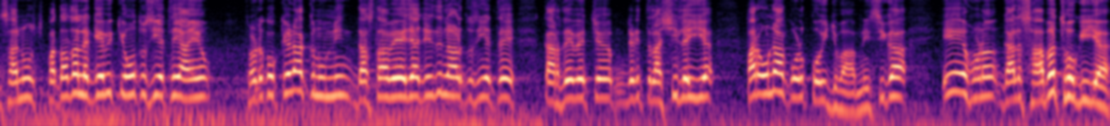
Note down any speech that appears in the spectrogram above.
ਸਾਨੂੰ ਪਤਾ ਤਾਂ ਲੱਗੇ ਵੀ ਕਿਉਂ ਤੁਸੀਂ ਇੱਥੇ ਆਏ ਹੋ? ਤੁਹਾਡੇ ਕੋਲ ਕਿਹੜਾ ਕਾਨੂੰਨੀ ਦਸਤਾਵੇਜ਼ ਆ ਜਿਹਦੇ ਨਾਲ ਤੁਸੀਂ ਇੱਥੇ ਘਰ ਦੇ ਵਿੱਚ ਜਿਹੜੀ ਤਲਾਸ਼ੀ ਲਈ ਆ? ਪਰ ਉਹਨਾਂ ਕੋਲ ਕੋਈ ਜਵਾਬ ਨਹੀਂ ਸੀਗਾ। ਇਹ ਹੁਣ ਗੱਲ ਸਾਬਤ ਹੋ ਗਈ ਆ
